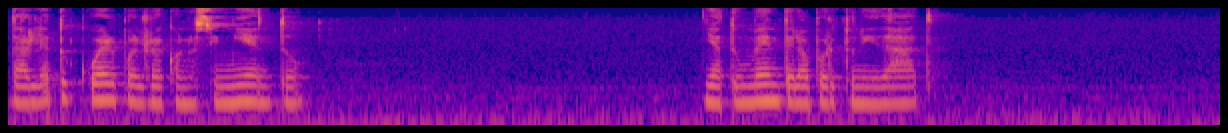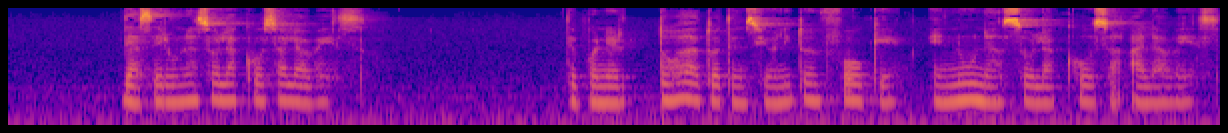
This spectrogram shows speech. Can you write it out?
darle a tu cuerpo el reconocimiento y a tu mente la oportunidad de hacer una sola cosa a la vez, de poner toda tu atención y tu enfoque en una sola cosa a la vez.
